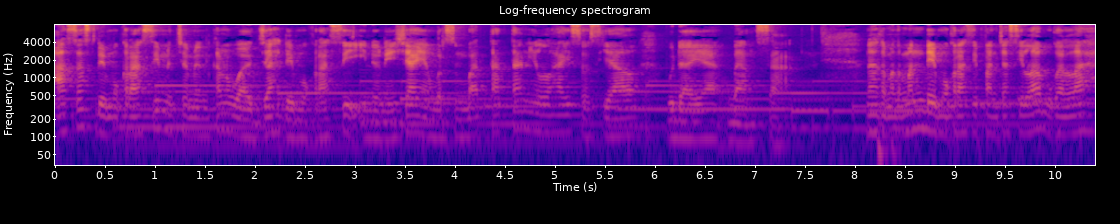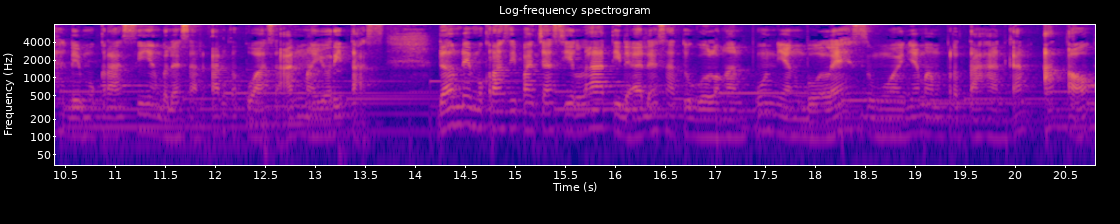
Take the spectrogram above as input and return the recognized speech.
asas demokrasi mencerminkan wajah demokrasi Indonesia yang bersumber tata nilai sosial budaya bangsa. Nah, teman-teman, demokrasi Pancasila bukanlah demokrasi yang berdasarkan kekuasaan mayoritas. Dalam demokrasi Pancasila tidak ada satu golongan pun yang boleh semuanya mempertahankan atau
